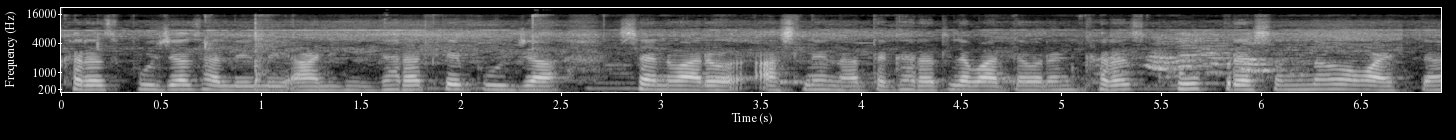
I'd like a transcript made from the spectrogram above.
खरंच पूजा झालेली आणि घरात काही पूजा सणवार असले ना तर घरातलं वातावरण खरंच खूप प्रसन्न वाटतं.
